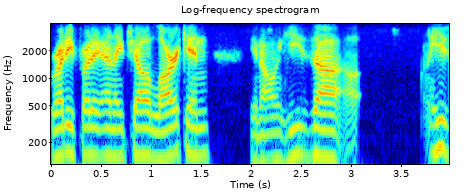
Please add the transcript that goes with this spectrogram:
ready for the NHL. Larkin, you know, he's uh he's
